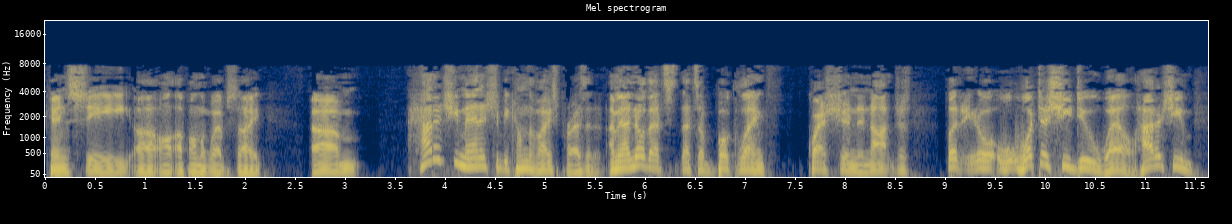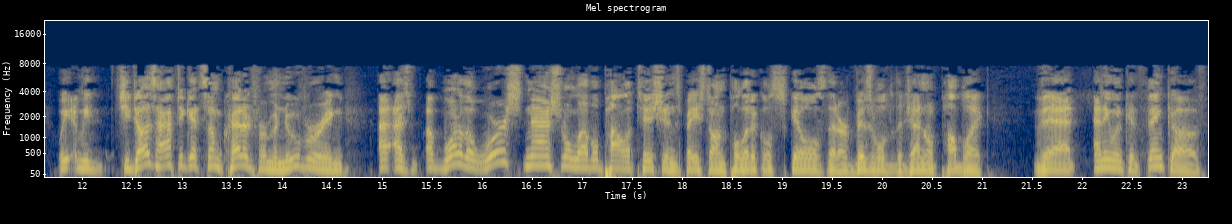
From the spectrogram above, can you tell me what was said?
can see uh, up on the website. Um, how did she manage to become the vice president? I mean, I know that's, that's a book length question and not just, but you know, what does she do well? How did she, I mean, she does have to get some credit for maneuvering as one of the worst national level politicians based on political skills that are visible to the general public that anyone can think of.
